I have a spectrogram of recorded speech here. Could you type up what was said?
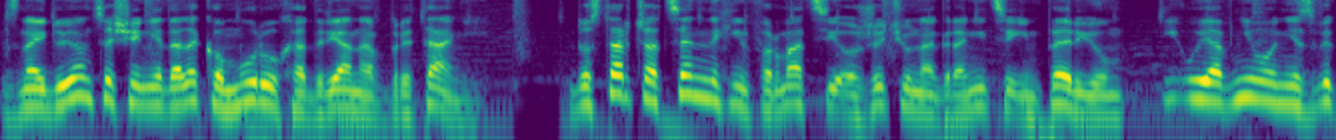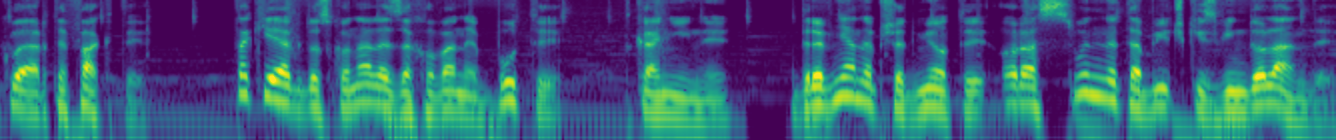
znajdujące się niedaleko muru Hadriana w Brytanii, dostarcza cennych informacji o życiu na granicy imperium i ujawniło niezwykłe artefakty, takie jak doskonale zachowane buty, tkaniny, drewniane przedmioty oraz słynne tabliczki z Windolandy,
